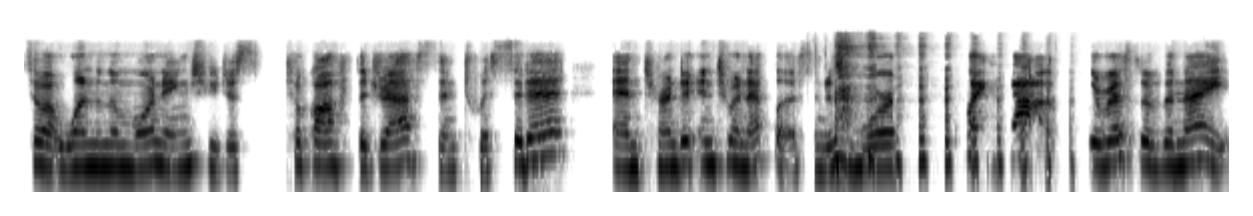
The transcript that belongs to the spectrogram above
So at one in the morning, she just took off the dress and twisted it and turned it into a necklace and just wore it like that the rest of the night.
